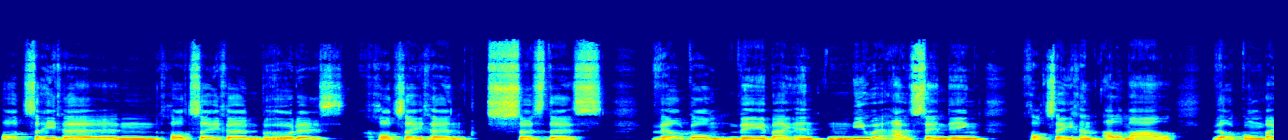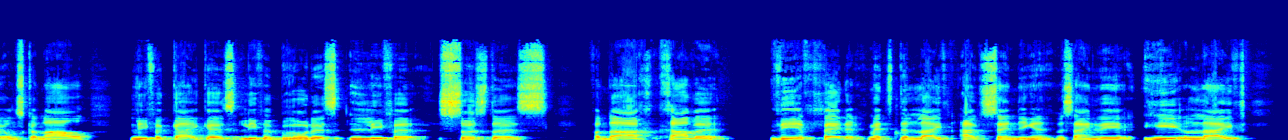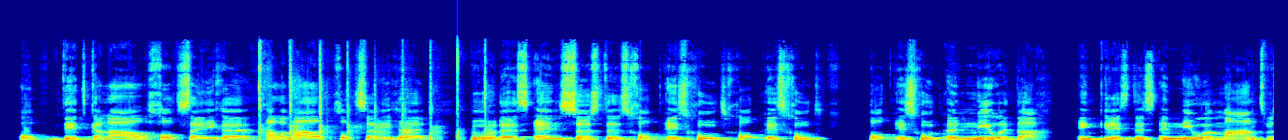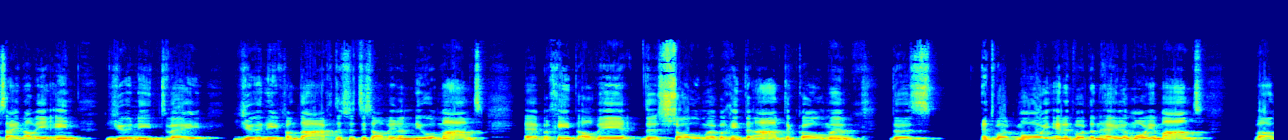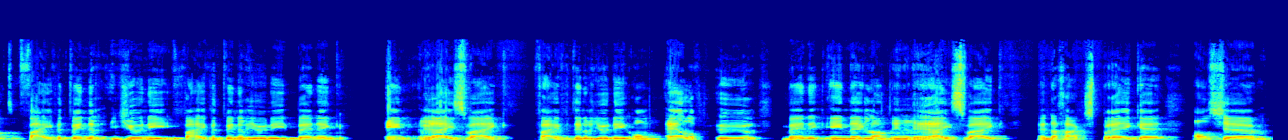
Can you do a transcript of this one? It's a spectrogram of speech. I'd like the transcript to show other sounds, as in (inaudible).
God zegen, God zegen broeders, God zegen zusters. Welkom weer bij een nieuwe uitzending. God zegen allemaal. Welkom bij ons kanaal. Lieve kijkers, lieve broeders, lieve zusters. Vandaag gaan we weer verder met de live uitzendingen. We zijn weer hier live op dit kanaal. God zegen allemaal. God zegen broeders en zusters. God is goed. God is goed. God is goed. Een nieuwe dag in Christus. Een nieuwe maand. We zijn alweer in juni. 2 juni vandaag. Dus het is alweer een nieuwe maand. Het begint alweer. De zomer begint eraan te komen. Dus het wordt mooi en het wordt een hele mooie maand. Want 25 juni, 25 juni ben ik in Rijswijk. 25 juni om 11 uur ben ik in Nederland in Rijswijk. En daar ga ik spreken. Als je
